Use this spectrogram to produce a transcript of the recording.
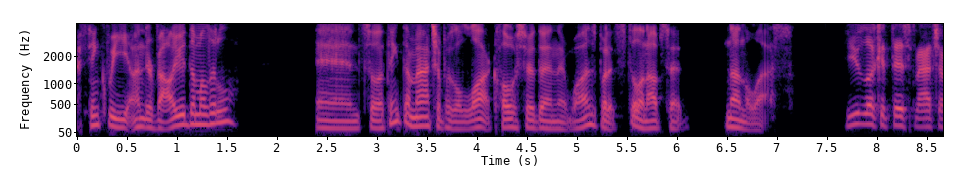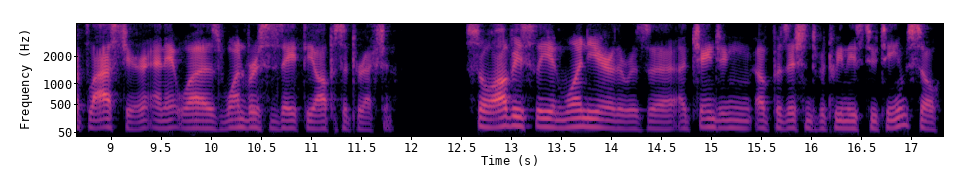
I think we undervalued them a little. And so I think the matchup was a lot closer than it was, but it's still an upset nonetheless. You look at this matchup last year, and it was one versus eight, the opposite direction. So obviously, in one year, there was a, a, changing of positions between these two teams. So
